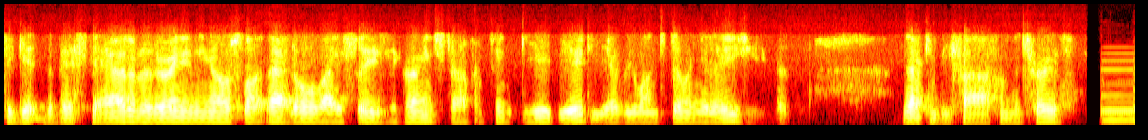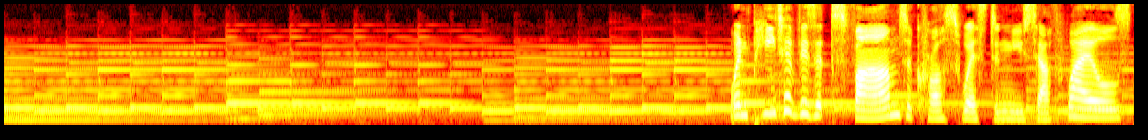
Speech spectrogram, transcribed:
to get the best out of it or anything else like that. All they see is the green stuff and think, you beauty, everyone's doing it easy. But that can be far from the truth. When Peter visits farms across Western New South Wales,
